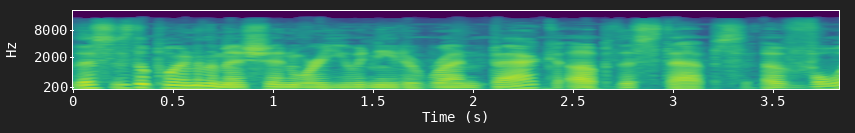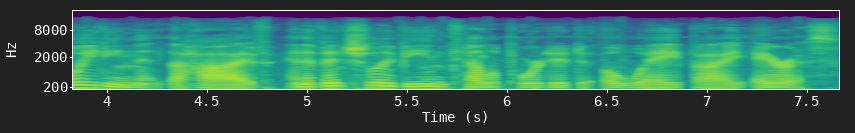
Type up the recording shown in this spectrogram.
This is the point of the mission where you would need to run back up the steps, avoiding the hive, and eventually being teleported away by Eris.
